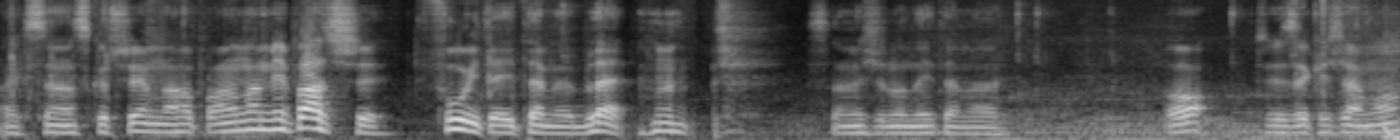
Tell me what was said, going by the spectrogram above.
Jak sobie naskoczyłem na hopa, on na mnie patrzy. Fuj tej temy, ble. Same zielonej temy. O, tu jest jakieś amo.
